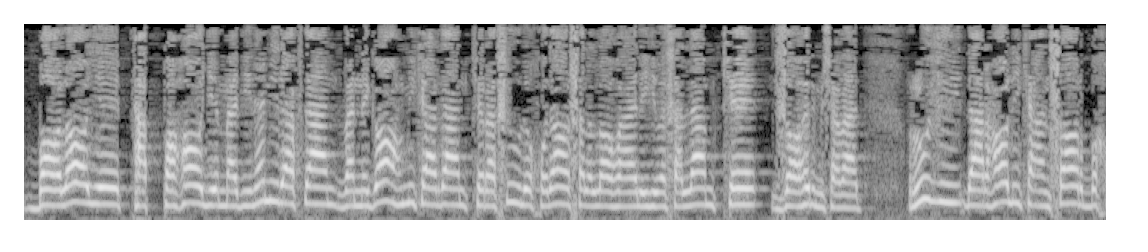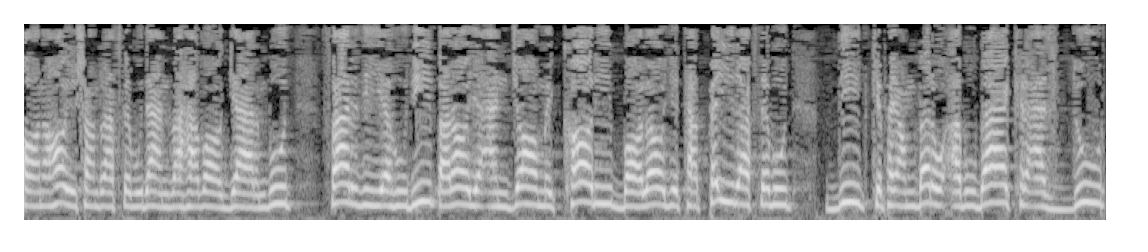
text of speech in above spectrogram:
بالای تپه های مدینه می رفتند و نگاه می کردند که رسول خدا صلی الله علیه و سلم که ظاهر می شود روزی در حالی که انصار به خانه هایشان رفته بودند و هوا گرم بود فردی یهودی برای انجام کاری بالای تپه رفته بود دید که پیامبر و ابوبکر از دور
